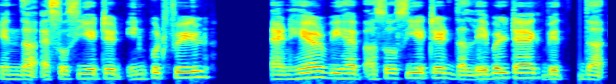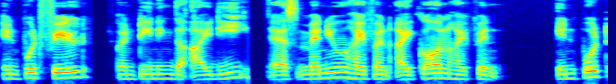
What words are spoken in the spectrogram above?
in the associated input field. And here we have associated the label tag with the input field containing the id as menu hyphen icon hyphen input.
